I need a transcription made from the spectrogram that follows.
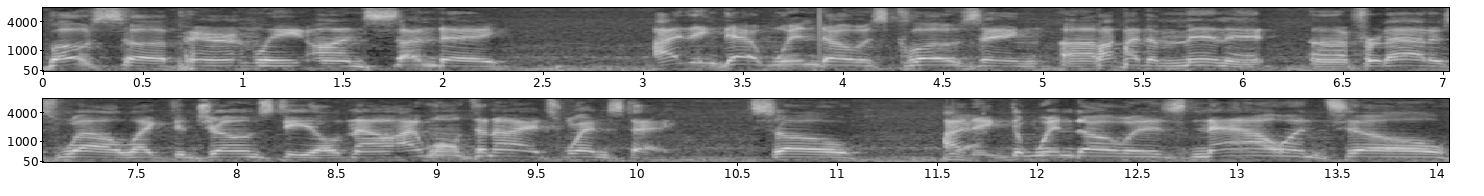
Bosa apparently on Sunday. I think that window is closing uh, by the minute uh, for that as well, like the Jones deal. Now, I won't deny it's Wednesday. So yeah. I think the window is now until,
